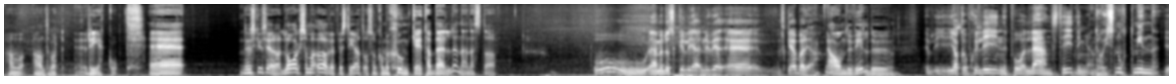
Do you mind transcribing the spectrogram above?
han var, har alltid varit reko. Eh, nu ska vi se då. Lag som har överpresterat och som kommer sjunka i tabellen är nästa. Oh, nej men då skulle jag, nu vet, eh, ska jag börja? Ja om du vill. Du, Jakob Sjölin på Länstidningen. du har ju snott min.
